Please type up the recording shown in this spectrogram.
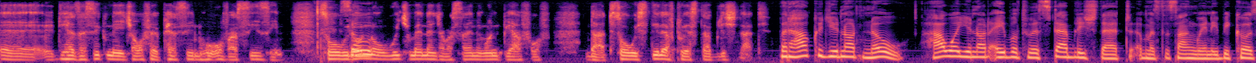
uh, it has a signature of a person who oversees him. So we so, don't know which manager was signing on behalf of that. So we still have to establish that. But how could you not know? How are you not able to establish that, Mr. Sangweni? Because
